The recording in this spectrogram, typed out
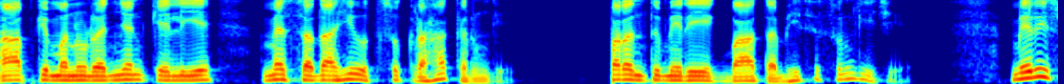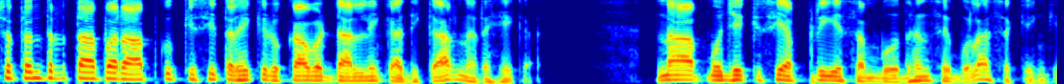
आपके मनोरंजन के लिए मैं सदा ही उत्सुक रहा करूँगी। परंतु मेरी एक बात अभी से सुन लीजिए। मेरी स्वतंत्रता पर आपको किसी तरह की रुकावट डालने का अधिकार न रहेगा। न आप मुझे किसी अप्रिय संबोधन से बुला सकेंगे।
